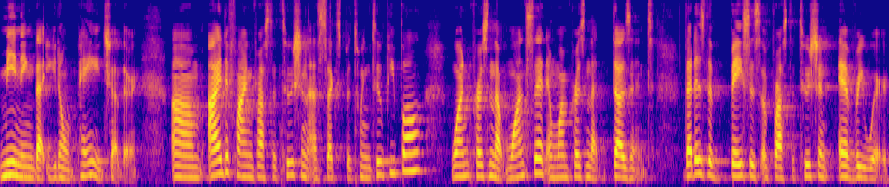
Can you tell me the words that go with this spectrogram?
meaning that you don't pay each other. Um, I define prostitution as sex between two people, one person that wants it and one person that doesn't. That is the basis of prostitution everywhere.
